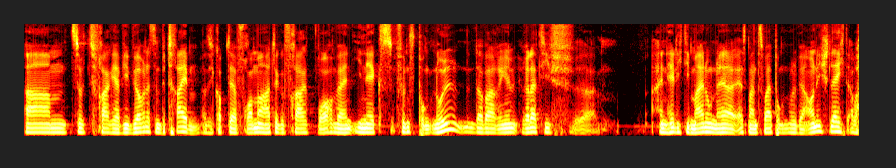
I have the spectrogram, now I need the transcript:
ähm, zur Frage, ja, wie wollen wir das denn betreiben? Also ich glaube, der Frommer hatte gefragt, brauchen wir ein Inex 5.0? Da war re relativ äh, einhellig die Meinung, naja, erstmal ein 2.0 wäre auch nicht schlecht, aber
